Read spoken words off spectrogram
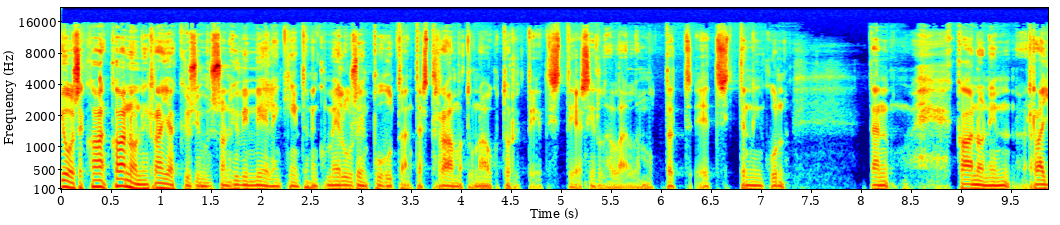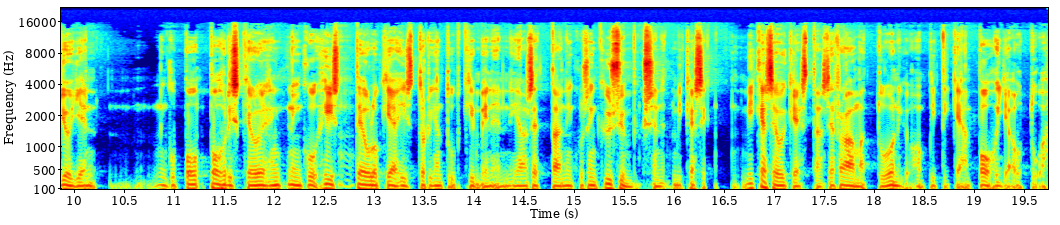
Joo, se kanonin rajakysymys on hyvin mielenkiintoinen, kun meillä usein puhutaan tästä raamatun auktoriteetista ja sillä lailla, mutta et, et sitten niin kuin – tämän kanonin rajojen niin kuin pohdiskelu ja niin kuin teologiahistorian tutkiminen niin asettaa niin kuin sen kysymyksen, että mikä se, mikä se oikeastaan se raamattu on, johon pitikään pohjautua.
